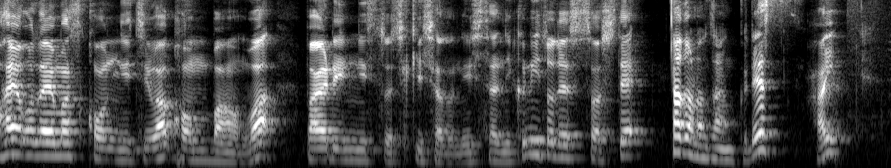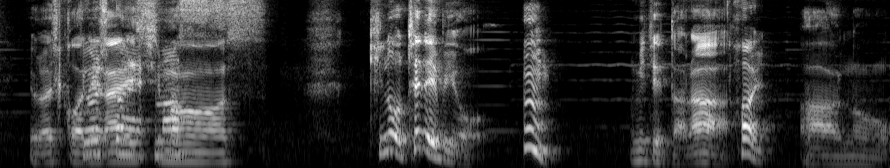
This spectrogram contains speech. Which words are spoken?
おはようございます。こんにちは。こんばんは。バイオリニスト指揮者の西谷邦人です。そして高野ザンクです。はい。よろしくお願いしよろしくお願いしまます。昨日テレビをうん。見てたらはい。あの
